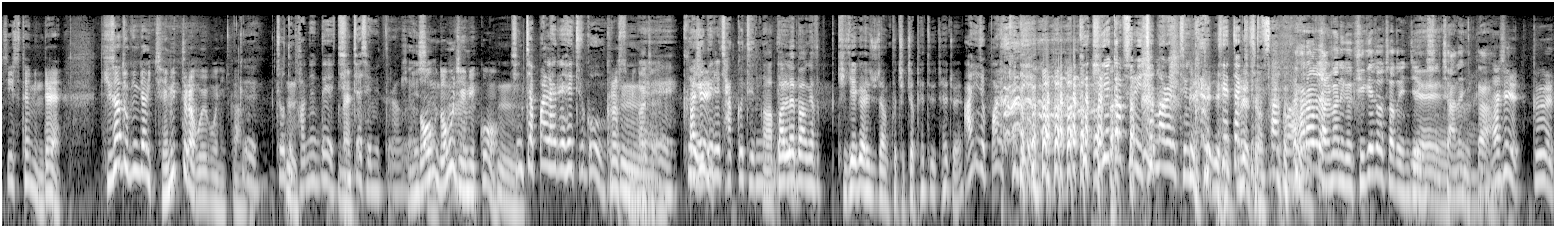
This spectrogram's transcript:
시스템인데 기사도 굉장히 재밌더라고요 보니까 그, 저도 음. 봤는데 진짜 재밌더라고요. 재밌어요. 너무 너무 재밌고 음. 진짜 빨래를 해주고 그렇습니다. 음. 예, 맞아요. 예. 그 사실- 얘기를 자꾸 듣는데 아, 빨래방에서 기계가 해주지 않고 직접 해주, 해줘요? 아니죠 빨래 기계 그 기계 값으로 2천만 원을 든 예, 세탁기도. 사고 할아버지 할머니 그 기계조차도 이제 예. 싫지 않으니까 사실 그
